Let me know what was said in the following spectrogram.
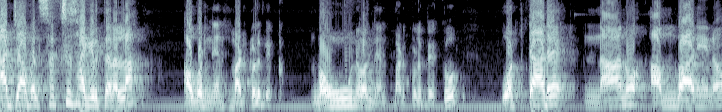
ಆ ಜಾಬ್ ಅಲ್ಲಿ ಸಕ್ಸಸ್ ಆಗಿರ್ತಾರಲ್ಲ ಅವ್ರು ನೆನ್ಪು ಮಾಡ್ಕೊಳ್ಬೇಕು. ಮೌನವಾಗಿ ನೆನ್ಪು ಮಾಡ್ಕೊಳ್ಬೇಕು. ಒಟ್ಟಾರೆ ನಾನು ಅಂಬಾನಿನೋ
